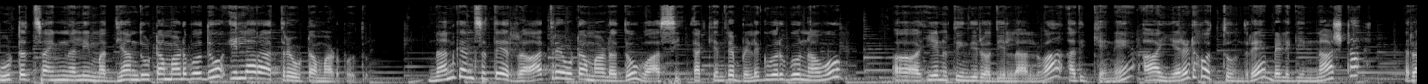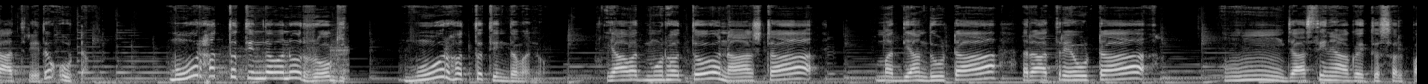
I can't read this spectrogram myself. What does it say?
ಊಟದ ಟೈಮ್ನಲ್ಲಿ ಮಧ್ಯಾಹ್ನದ ಊಟ ಮಾಡ್ಬೋದು, ಇಲ್ಲ ರಾತ್ರಿ ಊಟ ಮಾಡ್ಬೋದು. ನನಗನ್ಸುತ್ತೆ ರಾತ್ರಿ ಊಟ ಮಾಡೋದು ವಾಸಿ. ಯಾಕೆಂದರೆ ಬೆಳಗ್ವರೆಗೂ ನಾವು ಏನು ತಿಂದಿರೋದಿಲ್ಲ ಅಲ್ವಾ? ಅದಕ್ಕೇನೆ ಆ ಎರಡು ಹೊತ್ತು ಅಂದರೆ ಬೆಳಗಿನ ನಾಷ್ಟ ರಾತ್ರಿದು ಊಟ. ಮೂರು ಹೊತ್ತು ತಿಂದವನು ರೋಗಿ. ಮೂರು ಹೊತ್ತು ತಿಂದವನು. ಯಾವದ್ ಮೂರು ಹೊತ್ತು? ನಾಷ್ಟ, ಮಧ್ಯಾಹ್ನದ ಊಟ, ರಾತ್ರಿ ಊಟ. ಹ್ಞೂ ಜಾಸ್ತಿನೇ ಆಗೋಯ್ತು ಸ್ವಲ್ಪ.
